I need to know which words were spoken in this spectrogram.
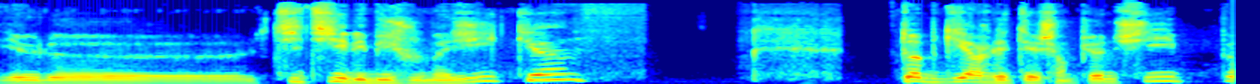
il y a eu le Titi et les bijoux magiques, Top Gear GT Championship,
